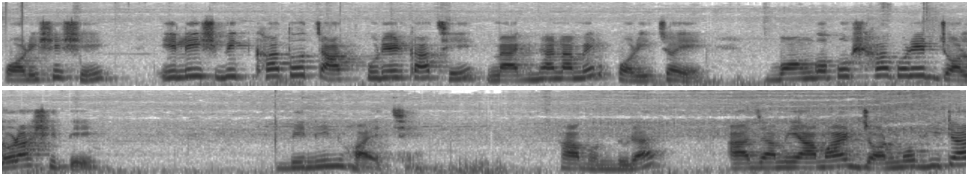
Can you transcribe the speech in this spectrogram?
পরিশেষে ইলিশ বিখ্যাত চাঁদপুরের কাছে মেঘনা নামের পরিচয়ে বঙ্গোপসাগরের জলরাশিতে বিলীন হয়েছে। হ্যাঁ বন্ধুরা, আজ আমি আমার জন্মভিটা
